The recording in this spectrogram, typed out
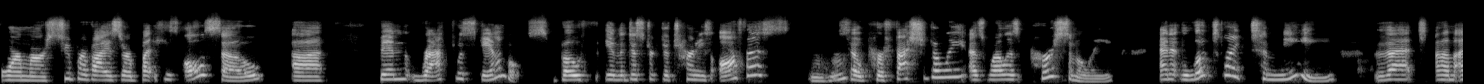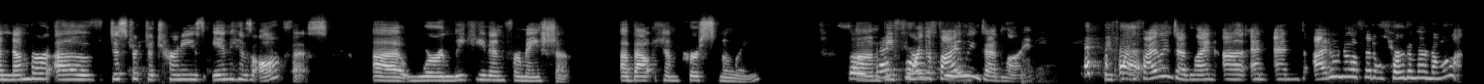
former supervisor, but he's also uh, been racked with scandals, both in the district attorney's office, mm-hmm. so professionally as well as personally. And it looked like to me that um, a number of district attorneys in his office uh, were leaking information about him personally so um, before the filing deadline. before the filing deadline, uh, and and I don't know if it'll hurt him or not.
